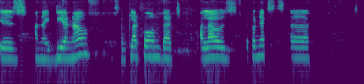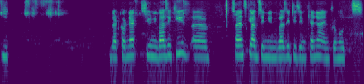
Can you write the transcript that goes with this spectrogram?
is an idea now. It's a platform that allows, connects, uh, that connects universities, uh, science clubs in universities in Kenya and promotes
